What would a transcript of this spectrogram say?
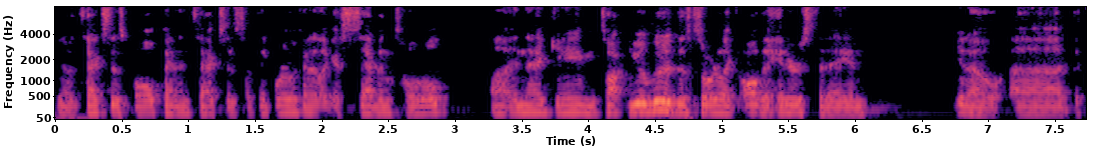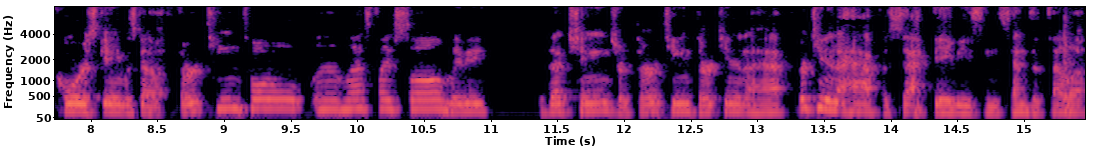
you know Texas bullpen in Texas. I think we're looking at like a seven total uh, in that game. You talked, you alluded to sort of like all the hitters today, and you know uh, the Coors game has got a 13 total uh, last I saw. Maybe did that change or 13, 13 and a half? 13 and a half is Zach Davies and Senzatela.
